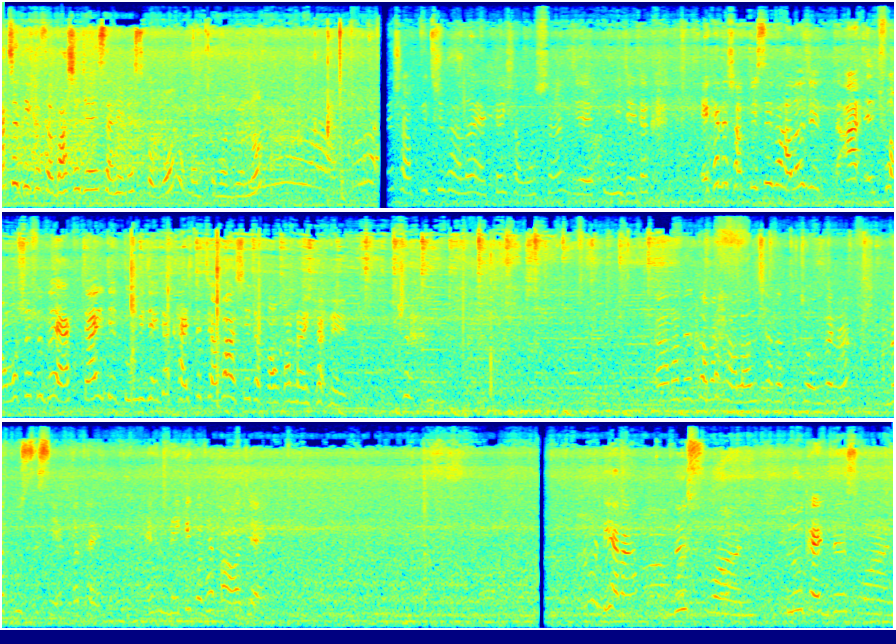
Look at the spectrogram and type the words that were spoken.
আচ্ছা ঠিক আছে বাসা যাই স্যানিটাইজ করব তোমার জন্য। সব কিছুই ভালো একটাই সমস্যা যে তুমি যেটা এখানে সব কিছুই ভালো যে সমস্যা শুধু একটাই যে তুমি যেটা খাইতে চাবা সেটা পাবা না এখানে। আমাদের তো আবার হালাল ছাড়া তো চলবে না আমরা খুঁজতেছি এক কথায় এখন দেখি কোথায় পাওয়া যায় Diana, this one. Look at this one.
